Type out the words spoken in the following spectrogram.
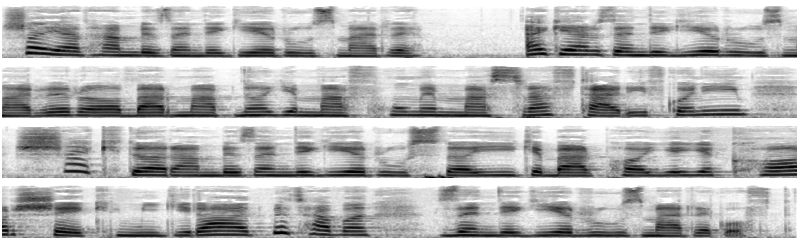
شاید هم به زندگی روزمره. اگر زندگی روزمره را بر مبنای مفهوم مصرف تعریف کنیم شک دارم به زندگی روستایی که بر پایه کار شکل می‌گیرد بتوان زندگی روزمره گفت.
